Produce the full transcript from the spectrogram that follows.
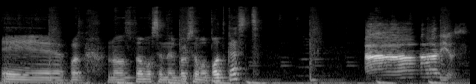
Eh, pues nos vemos en el próximo podcast. Adiós.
